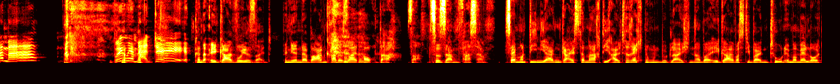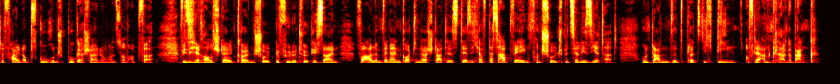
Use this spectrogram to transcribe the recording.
bring mir mal einen Tee. Genau, egal wo ihr seid. Wenn ihr in der Bahn gerade seid, auch da. So, Zusammenfassung. Sam und Dean jagen Geister nach, die alte Rechnungen begleichen, aber egal was die beiden tun, immer mehr Leute fallen obskuren Spukerscheinungen zum Opfer. Wie sich herausstellt, können Schuldgefühle tödlich sein, vor allem wenn ein Gott in der Stadt ist, der sich auf das Abwägen von Schuld spezialisiert hat. Und dann sitzt plötzlich Dean auf der Anklagebank.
